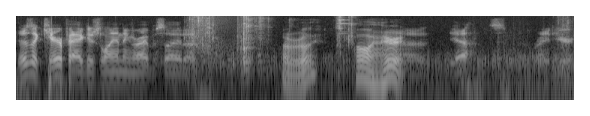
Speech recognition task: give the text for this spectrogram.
There's a care package landing right beside us. oh really? Oh, I hear it. Uh, yeah, it's right here.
